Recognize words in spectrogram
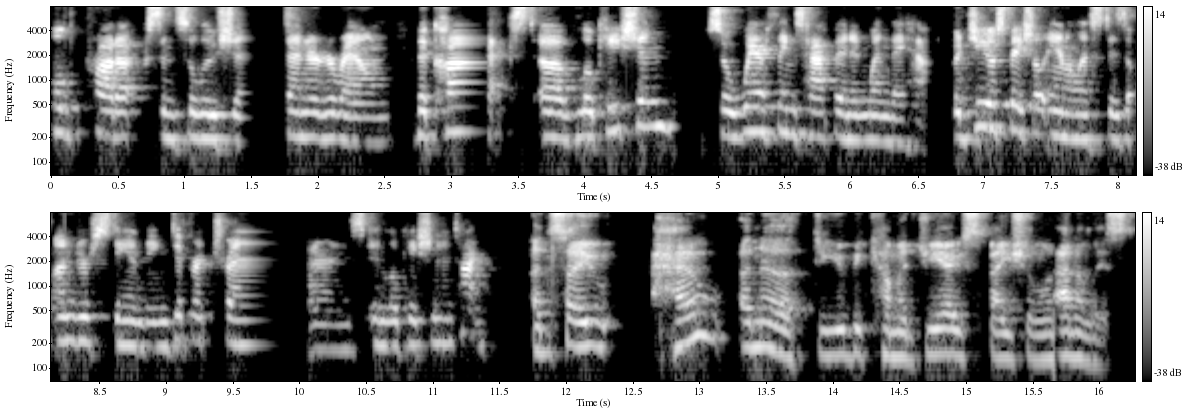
build products and solutions centered around the context of location, so where things happen and when they happen. A geospatial analyst is understanding different trend patterns in location and time. And so how on earth do you become a geospatial analyst?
